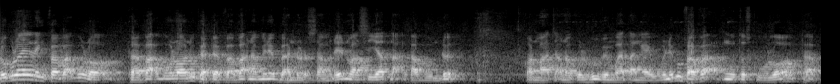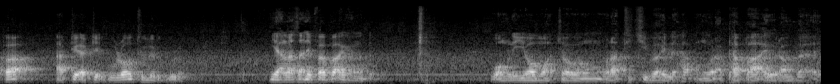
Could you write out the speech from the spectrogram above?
Lho kula eling bapak kula, bapak kula gak ada bapak namanya Bandur Samrin wasiat nak kabundut kon macakno kulhu ping 4000. Niku bapak ngutus kula, bapak adik-adik kula, dulur kula. Ya alasane bapak ngoten. Wong liya maca ora dijiwai lah, ora bapake ora mbake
